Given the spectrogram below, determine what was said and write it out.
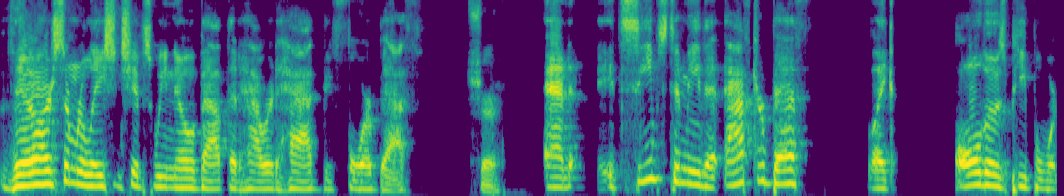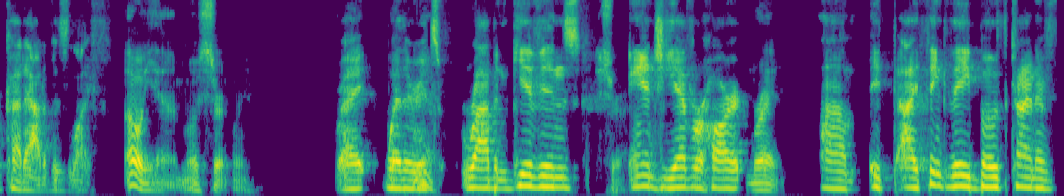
there are some relationships we know about that Howard had before Beth. sure. And it seems to me that after Beth, like all those people were cut out of his life, oh yeah most certainly. Right? Whether Yeah. it's Robin Givens, sure. Angie Everhart, right. Um it i think they both kind of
